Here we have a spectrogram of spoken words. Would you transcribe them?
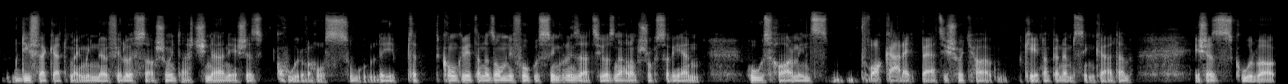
diffeket, meg mindenféle összehasonlítást csinálni, és ez kurva hosszú lép. Tehát konkrétan az OmniFocus szinkronizáció az nálam sokszor ilyen 20-30, akár egy perc is, hogyha két napja nem szinkeltem. És ez kurva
